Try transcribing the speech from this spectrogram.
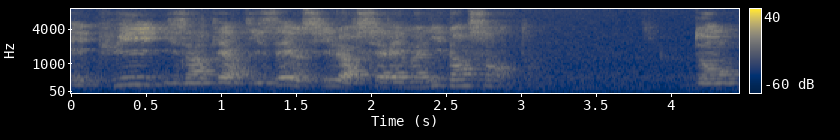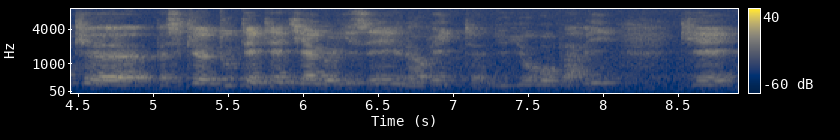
et, puis, ils interdisaient aussi leurs cérémonies dansantes. Donc, euh, parce que tout était diabolisé, le rite du Paris, qui est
